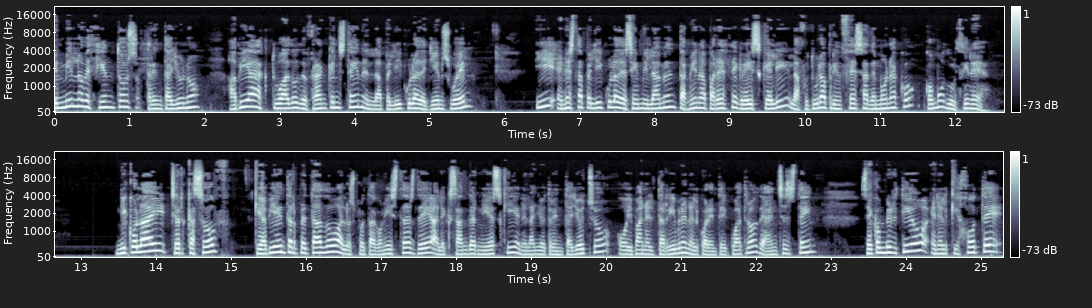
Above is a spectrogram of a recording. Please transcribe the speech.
en 1931 había actuado de Frankenstein en la película de James Whale, y en esta película de Sidney Lamet también aparece Grace Kelly, la futura princesa de Mónaco, como Dulcinea. Nikolai Cherkasov que había interpretado a los protagonistas de Alexander Niesky en el año 38 o Iván el Terrible en el 44 de Einstein, se convirtió en el Quijote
